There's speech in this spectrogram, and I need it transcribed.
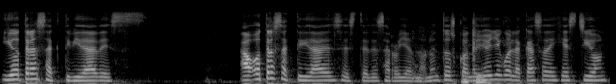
y otras actividades, a otras actividades este, desarrollando, ¿no? Entonces, cuando yo llego a la casa de gestión,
